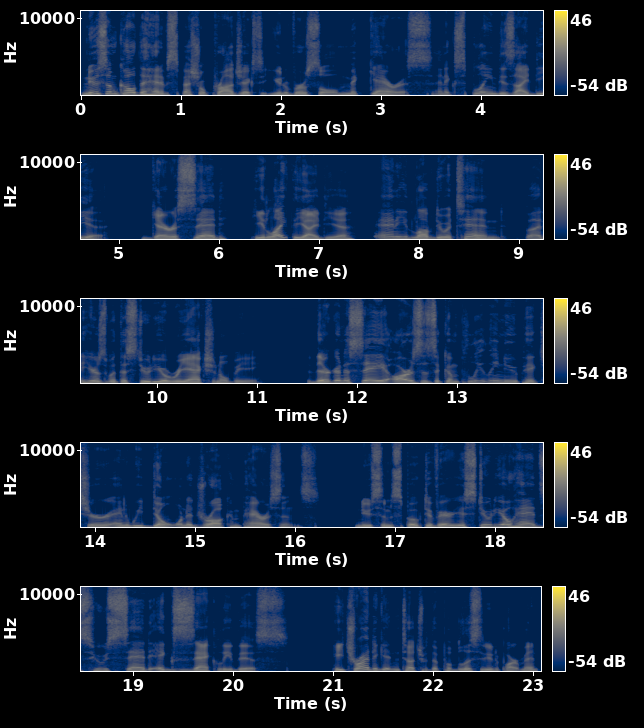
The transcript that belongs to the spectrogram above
Newsom called the head of special projects at Universal, Mick Garris, and explained his idea. Garris said he liked the idea and he'd love to attend, but here's what the studio reaction will be. They're going to say ours is a completely new picture and we don't want to draw comparisons. Newsom spoke to various studio heads who said exactly this. He tried to get in touch with the publicity department,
